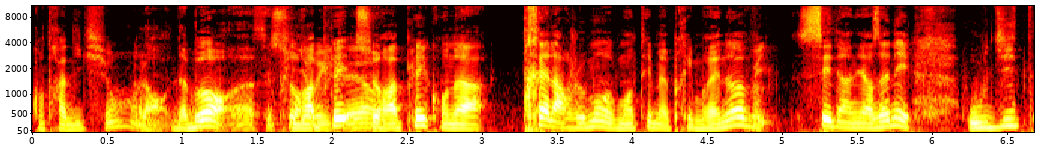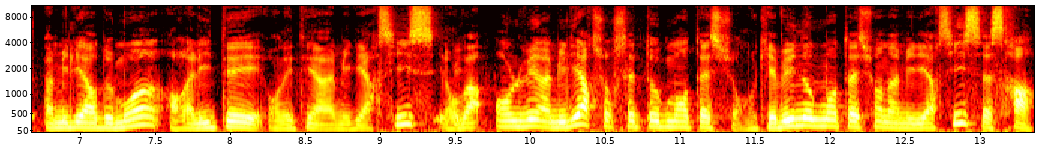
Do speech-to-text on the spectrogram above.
contradiction? Alors d'abord, euh, se rappeler, se rappeler qu'on a très largement augmenté ma prime rénov ces dernières années. Vous dites un milliard de moins, en réalité on était à un milliard 6 et on va enlever un milliard sur cette augmentation. Donc il y avait une augmentation d'un milliard 6, ça sera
